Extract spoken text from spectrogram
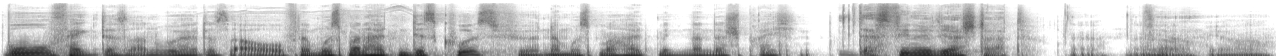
wo fängt das an, wo hört das auf? Da muss man halt einen Diskurs führen, da muss man halt miteinander sprechen. Das findet ja statt. Ja, ja, ja.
